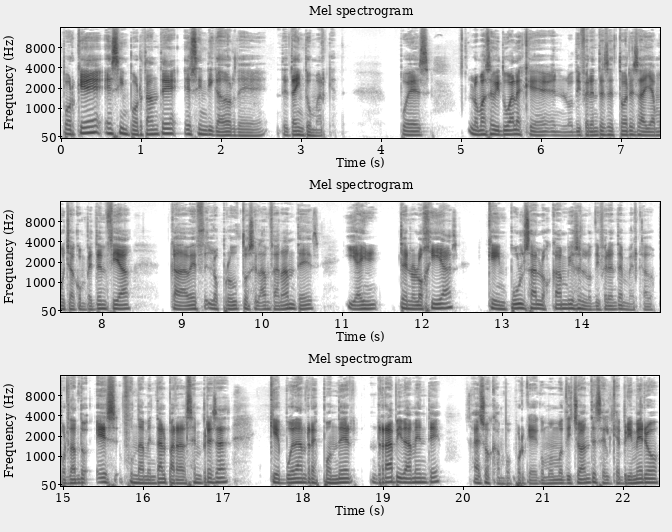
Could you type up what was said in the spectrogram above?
¿Por qué es importante ese indicador de time to market? Pues lo más habitual es que en los diferentes sectores haya mucha competencia, cada vez los productos se lanzan antes y hay tecnologías que impulsan los cambios en los diferentes mercados. Por tanto, es fundamental para las empresas que puedan responder rápidamente a esos campos, porque como hemos dicho antes, el que primero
